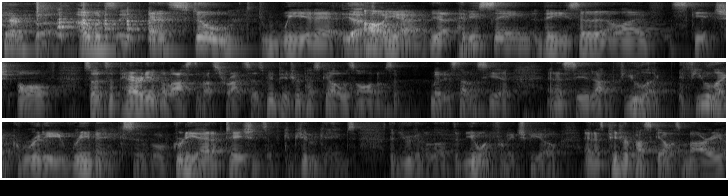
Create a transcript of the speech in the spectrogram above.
character, I would say. and it's still weird as. Yeah. oh yeah, Yeah. Have you seen the Saturday Night Live sketch of? So it's a parody of The Last of Us, right? So it's when Pedro Pascal was on. It was maybe the start of this year, and it said, um, "If you like, if you like gritty remakes of, or gritty adaptations of computer games, then you're gonna love the new one from HBO." And it's Pedro Pascal as Mario,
